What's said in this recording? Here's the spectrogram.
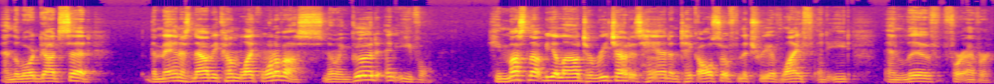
And the Lord God said, The man has now become like one of us, knowing good and evil. He must not be allowed to reach out his hand and take also from the tree of life and eat and live forever.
